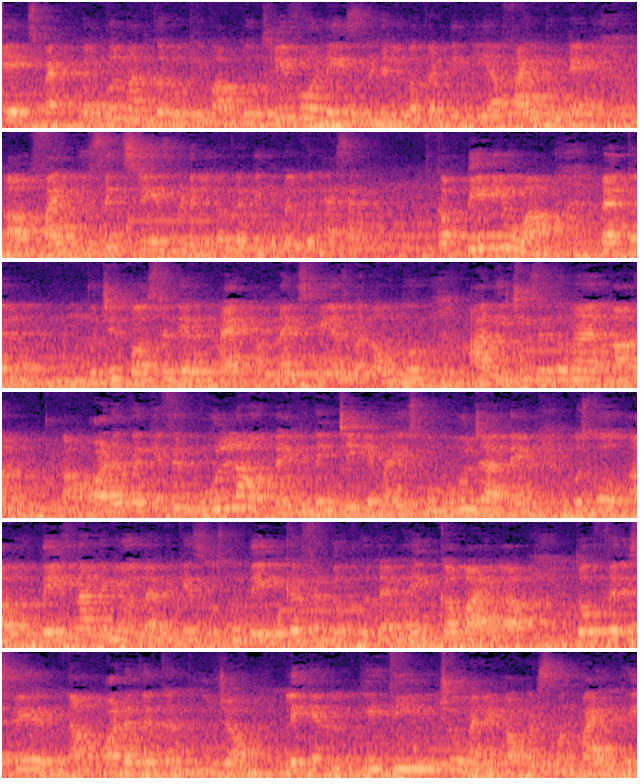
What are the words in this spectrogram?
ये एक्सपेक्ट बिल्कुल मत करो कि वो आपको थ्री फोर डेज़ में डिलीवर कर देगी, या five to ten five to six days में डिलीवर कर देगी, बिल्कुल ऐसा कभी नहीं हुआ। मैं तो मुझे पर्सनली अगर मैं अपना एक्सपीरियंस बताऊँ तो आधी चीज़ें तो मैं ऑर्डर करके फिर भूलना होता है कि नहीं, ठीक है भाई, उसको भूल जाते हैं, उसको देखना भी नहीं होता है बिकॉज़ उसको देख कर फिर दुख होता है, भाई, कब आएगा? तो फिर इसलिए ऑर्डर कर कर भूल जाओ। लेकिन ये तीन जो मैंने टॉपर्स मंगवाए थे,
